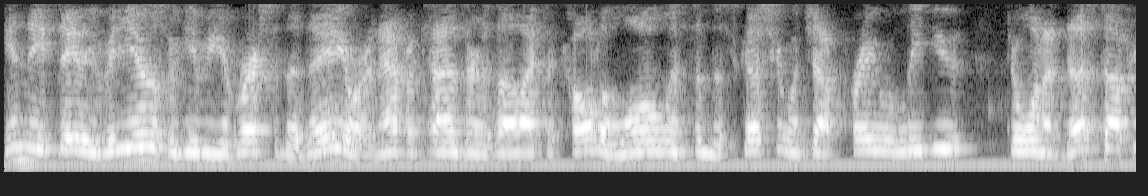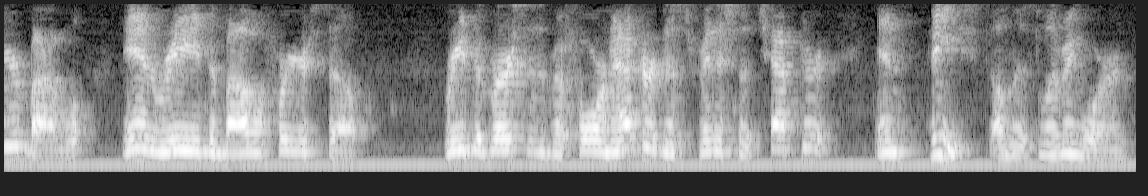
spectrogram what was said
In these daily videos, we give you a verse of the day, or an appetizer as I like to call it, along with some discussion, which I pray will lead you to want to dust off your Bible and read the Bible for yourself. Read the verses before and after, just finish the chapter, and feast on this living word.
